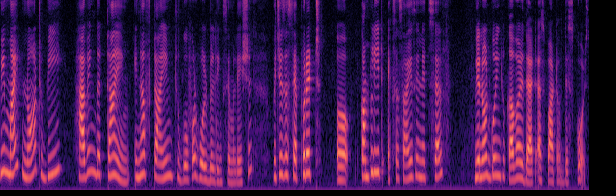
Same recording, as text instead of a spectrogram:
we might not be having the time enough time to go for whole building simulation which is a separate uh, complete exercise in itself. We are not going to cover that as part of this course.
